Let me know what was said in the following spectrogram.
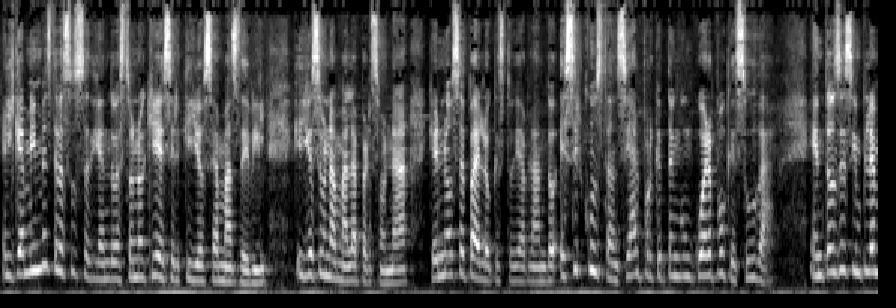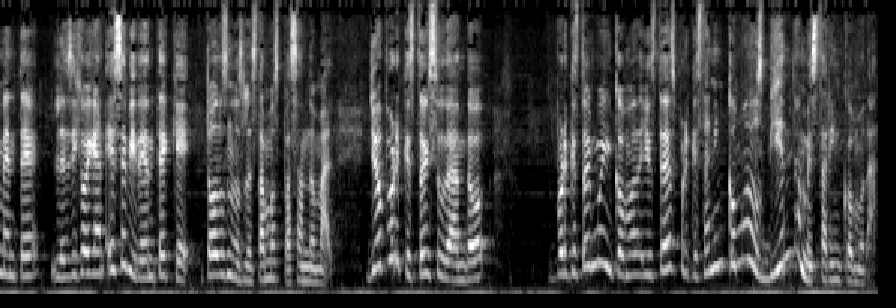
El que a mí me esté sucediendo esto no quiere decir que yo sea más débil, que yo sea una mala persona, que no sepa de lo que estoy hablando. Es circunstancial porque tengo un cuerpo que suda. Entonces simplemente les dije, oigan, es evidente que todos nos lo estamos pasando mal. Yo porque estoy sudando, porque estoy muy incómoda y ustedes porque están incómodos viéndome estar incómoda.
